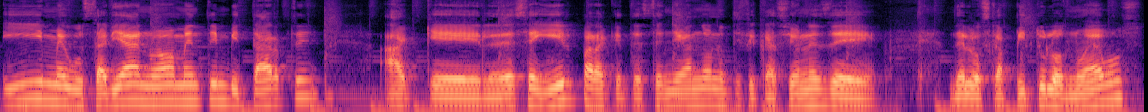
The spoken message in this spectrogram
y me gustaría nuevamente invitarte a que le des seguir para que te estén llegando notificaciones de, de los capítulos nuevos.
